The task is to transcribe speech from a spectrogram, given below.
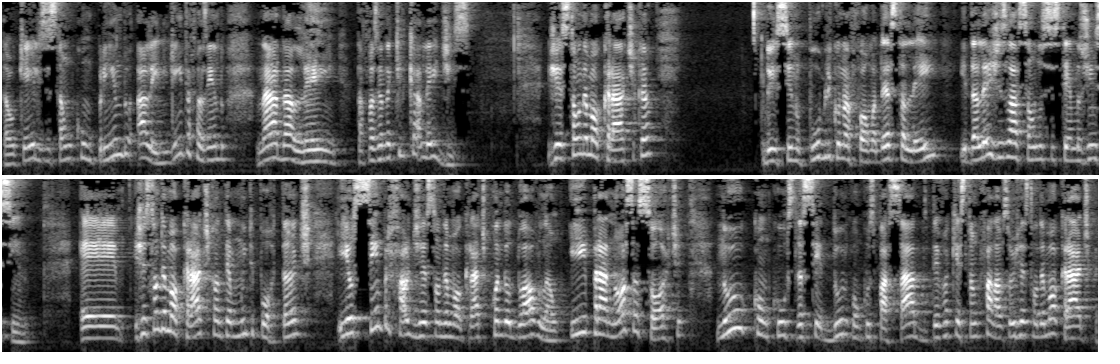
tá ok? Eles estão cumprindo a lei. Ninguém está fazendo nada além, está fazendo aquilo que a lei diz. Gestão democrática do ensino público na forma desta lei e da legislação dos sistemas de ensino. É, gestão democrática é um tema muito importante e eu sempre falo de gestão democrática quando eu dou aulão. E, para nossa sorte, no concurso da CEDU, no concurso passado, teve uma questão que falava sobre gestão democrática.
